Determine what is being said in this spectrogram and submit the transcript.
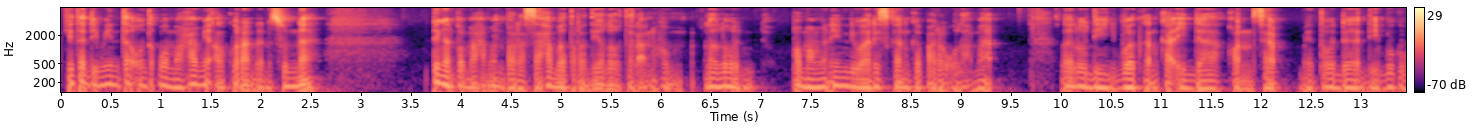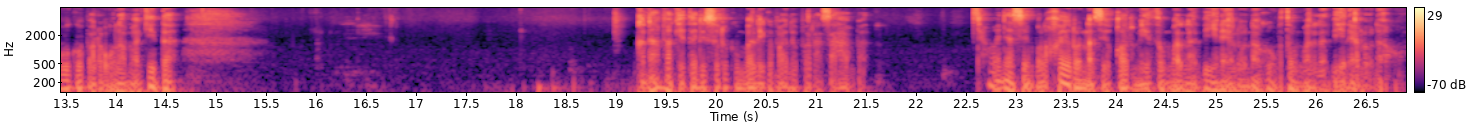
Kita diminta untuk memahami Al-Qur'an dan Sunnah dengan pemahaman para sahabat radhiyallahu taala Lalu pemahaman ini diwariskan ke para ulama. Lalu dibuatkan kaidah, konsep, metode di buku-buku para ulama kita Kenapa kita disuruh kembali kepada para sahabat? Jawabannya simpel khairun nasi qarni thumma alladhina yalunahum thumma alladhina yalunahum.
